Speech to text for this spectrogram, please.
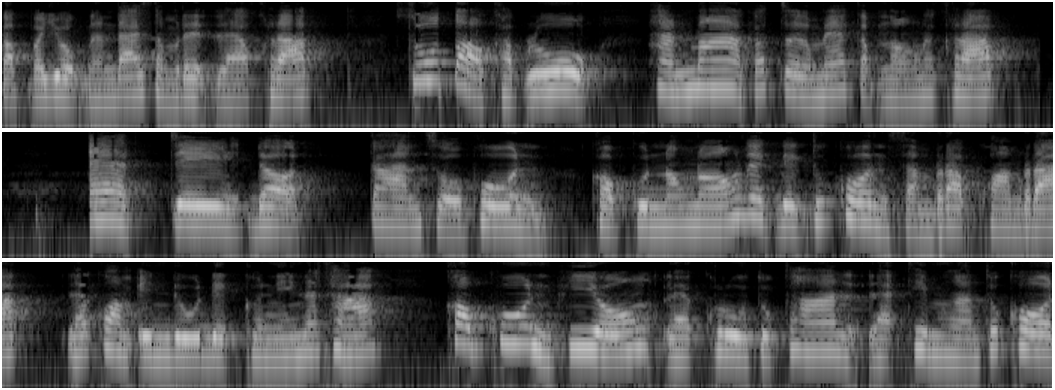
กับประโยคนั้นได้สำเร็จแล้วครับ สู้ต่อครับลูก หันมาก็เจอแม่กับน้องนะครับ at j การโสพล ขอบคุณน้องๆ เด็กๆ ทุกคนสำหรับความรัก และความเอ็นดูเด็กคนนี้นะคะ ขอบคุณพี่ยงและครูทุกท่าน และทีมงานทุกคน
